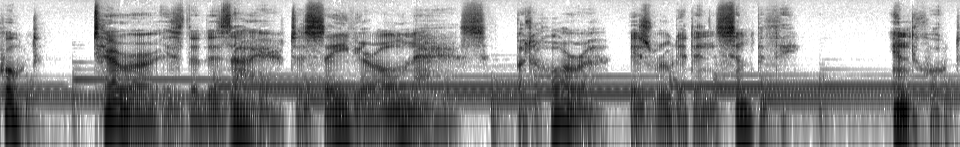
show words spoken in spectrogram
Quote, Terror is the desire to save your own ass, but horror is rooted in sympathy. End quote.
